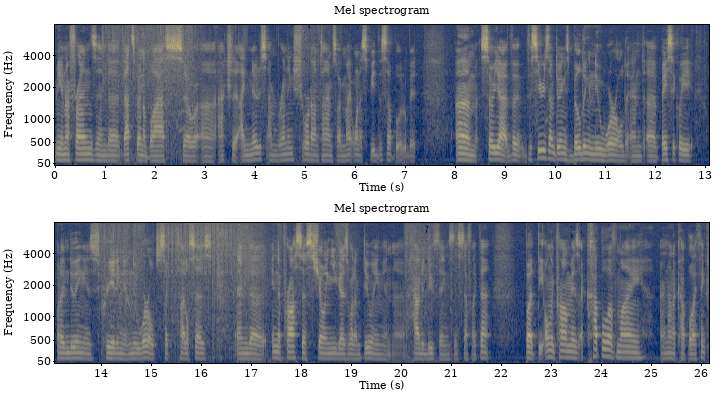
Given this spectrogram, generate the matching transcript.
me and my friends, and uh, that's been a blast. So uh, actually, I notice I'm running short on time, so I might want to speed this up a little bit. Um, so yeah, the the series I'm doing is building a new world, and uh, basically what I'm doing is creating a new world, just like the title says, and uh, in the process showing you guys what I'm doing and uh, how to do things and stuff like that. But the only problem is a couple of my, or not a couple, I think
